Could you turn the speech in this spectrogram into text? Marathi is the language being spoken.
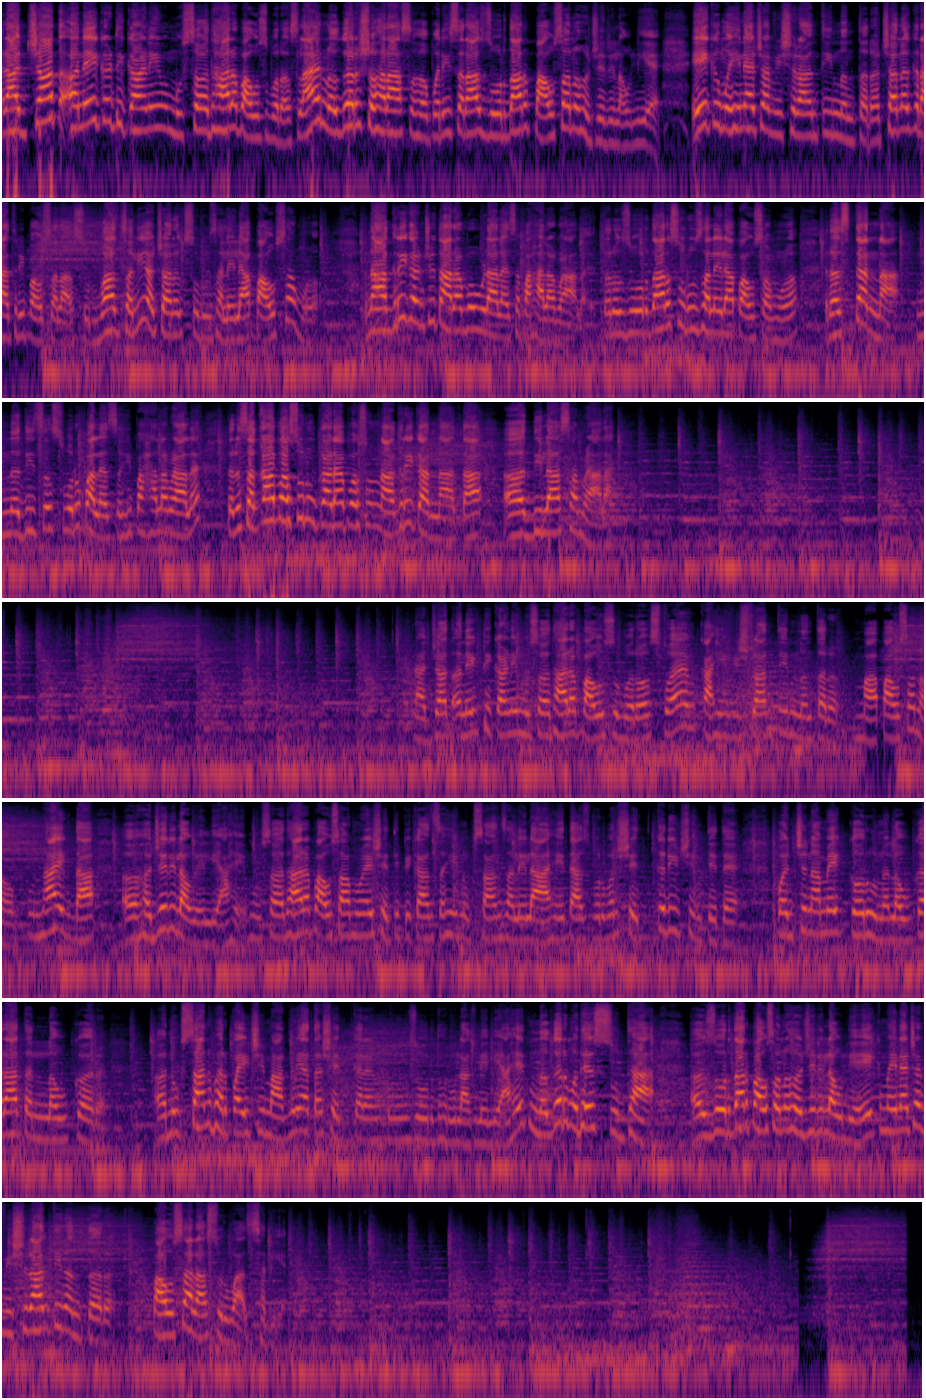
राज्यात अनेक ठिकाणी मुसळधार पाऊस बरसलाय. नगर शहरासह परिसरात जोरदार पावसानं हजेरी लावली आहे. एक महिन्याच्या विश्रांतीनंतर अचानक रात्री पावसाला सुरुवात झाली. अचानक सुरू झालेल्या पावसामुळं नागरिकांची तारांबळ उडाल्याचं पाहायला मिळालंय. तर जोरदार सुरू झालेल्या पावसामुळं रस्त्यांना नदीचं स्वरूप आल्याचंही पाहायला मिळालंय. तर सकाळपासून उकाड्यापासून नागरिकांना आता दिलासा मिळाला राज्यात अनेक ठिकाणी मुसळधार पाऊस बरसतोय काही विश्रांतीनंतर मा- पावसानं पुन्हा एकदा हजेरी लावलेली आहे. मुसळधार पावसामुळे शेती पिकांचंही नुकसान झालेलं आहे. त्याचबरोबर शेतकरी चिंतेत आहे. पंचनामे करून लवकरात लवकर नुकसान भरपाईची मागणी आता शेतकऱ्यांकडून जोर धरू लागलेली आहे. नगरमध्ये सुद्धा जोरदार पावसानं हजेरी लावली आहे. एक महिन्याच्या विश्रांतीनंतर पावसाला सुरुवात झाली आहे.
